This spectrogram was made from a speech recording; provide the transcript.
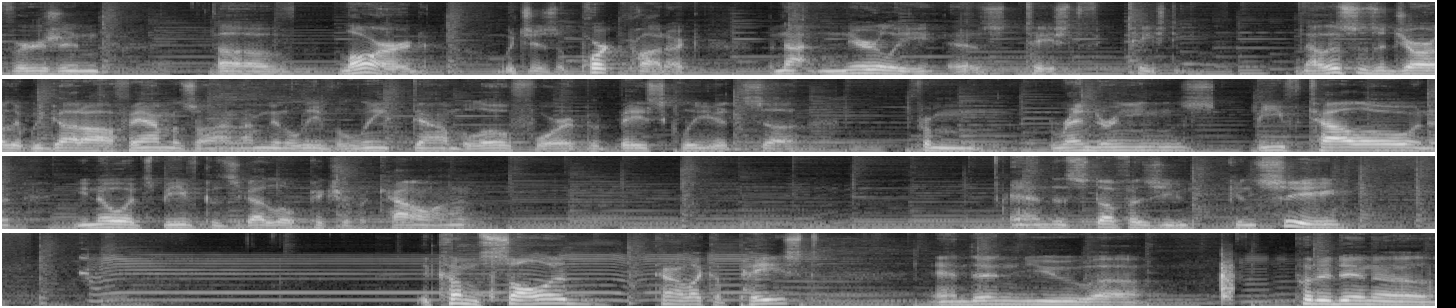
version of lard, which is a pork product, but not nearly as taste, tasty. Now this is a jar that we got off Amazon. I'm gonna leave a link down below for it, but basically it's uh, from renderings, beef tallow, and it, you know it's beef because it's got a little picture of a cow on it. And this stuff, as you can see, it comes solid, kind of like a paste, and then you uh, put it in a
